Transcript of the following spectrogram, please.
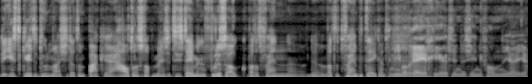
de eerste keer te doen, maar als je dat een paar keer herhaalt, dan snappen mensen het systeem en dan voelen ze ook wat het voor hen, eh, de, wat het voor hen betekent. En niemand reageert in de zin van, je, je,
